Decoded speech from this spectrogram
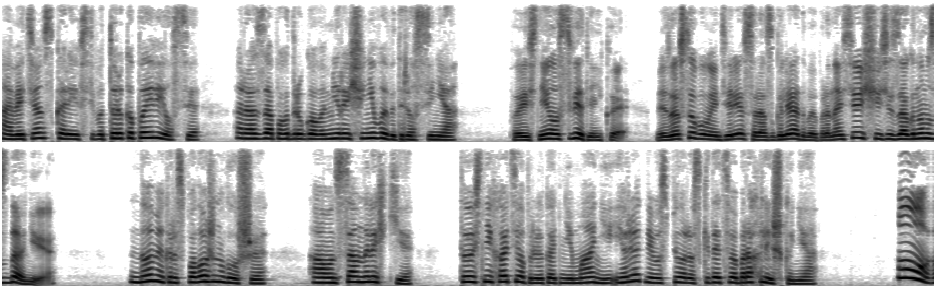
а ведь он, скорее всего, только появился, раз запах другого мира еще не выветрился не». — пояснила светленькая, без особого интереса разглядывая проносящееся за окном здание. Домик расположен в глуши, а он сам налегке, то есть не хотел привлекать внимание и вряд ли успел раскидать свое барахлишко, не. О,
